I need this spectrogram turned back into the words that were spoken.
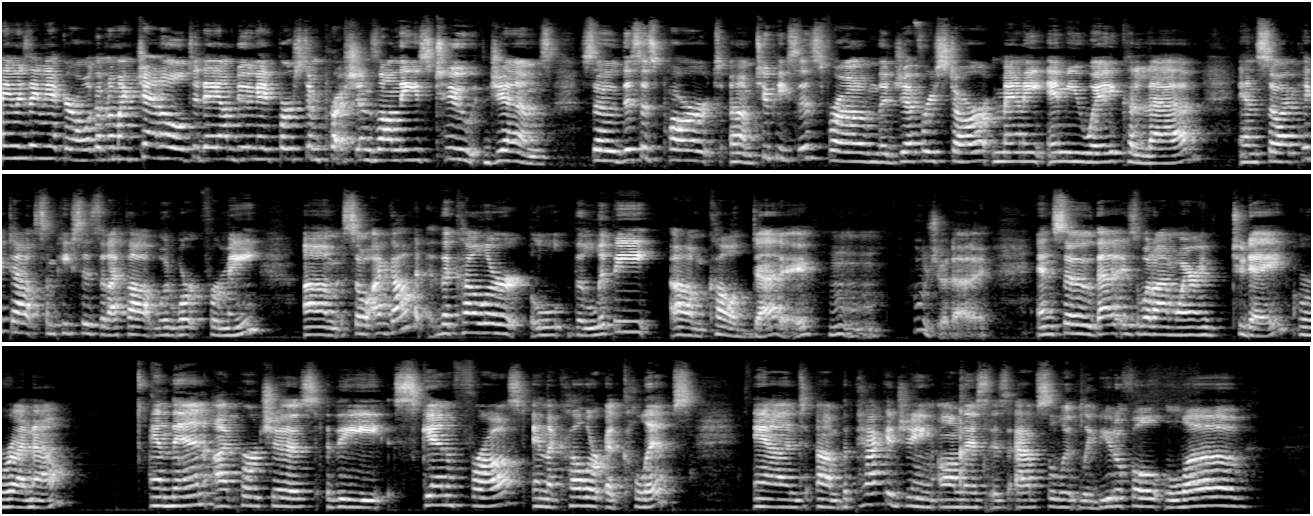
name is Aamyie Ecker and welcome to my channel. Today I'm doing a first impressions on these two gems. So this is part, um, two pieces from the Jeffree Star Manny MUA collab. And so I picked out some pieces that I thought would work for me. Um, so I got the color, the lippy um, called Daddy. Hmm, who's your daddy? And so that is what I'm wearing today, right now. And then I purchased the Skin Frost in the color Eclipse. And um, the packaging on this is absolutely beautiful. Love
